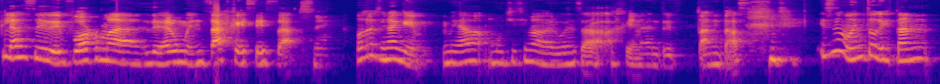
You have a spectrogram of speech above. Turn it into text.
clase de forma de dar un mensaje es esa? sí. Otra escena que me da muchísima vergüenza ajena entre tantas es el momento que están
